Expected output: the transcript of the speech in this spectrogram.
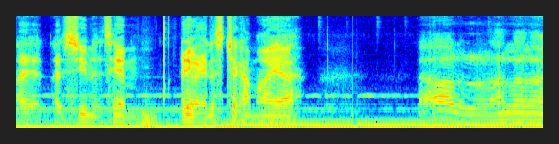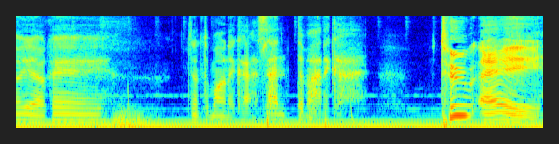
I, I assume that's him. Anyway, let's check out my uh. Oh, la, la, la, yeah, okay. Santa Monica, Santa Monica. 2A.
